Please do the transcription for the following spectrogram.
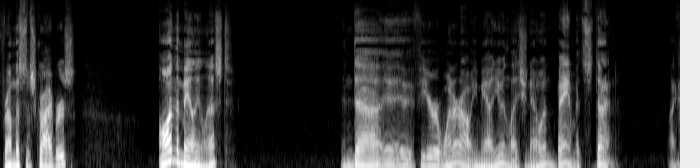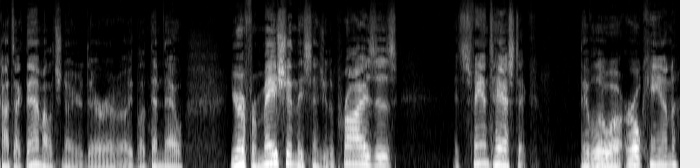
from the subscribers on the mailing list. And uh, if you're a winner, I'll email you and let you know, and bam, it's done. I contact them. I let you know you're there. I let them know your information. They send you the prizes. It's fantastic. They have a little uh, Earl can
